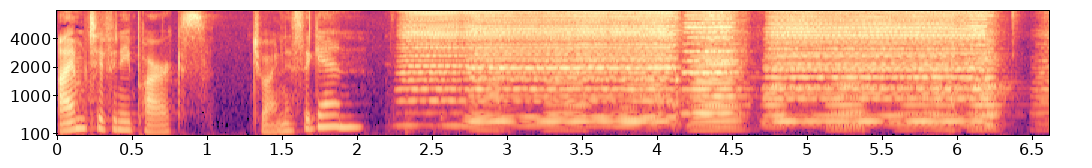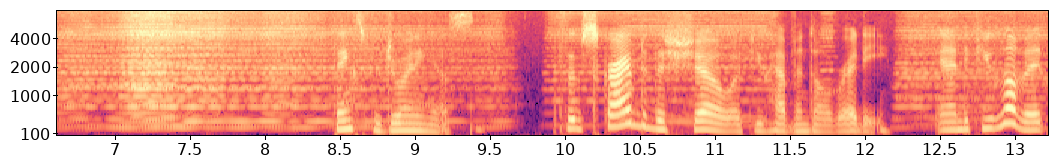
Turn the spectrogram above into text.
I'm Tiffany Parks. Join us again. Thanks for joining us. Subscribe to the show if you haven't already. And if you love it,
